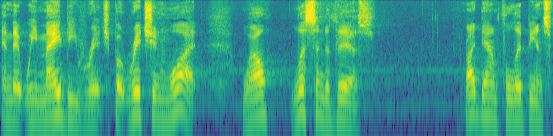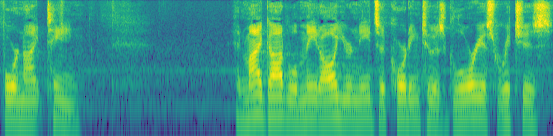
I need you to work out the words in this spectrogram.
and that we may be rich. But rich in what? Well, listen to this. Write down Philippians 4:19. And my God will meet all your needs according to his glorious riches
